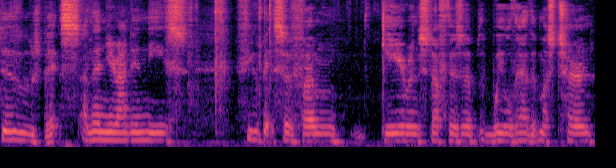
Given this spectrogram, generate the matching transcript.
those bits. And then you're adding these few bits of um, gear and stuff. There's a wheel there that must turn.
